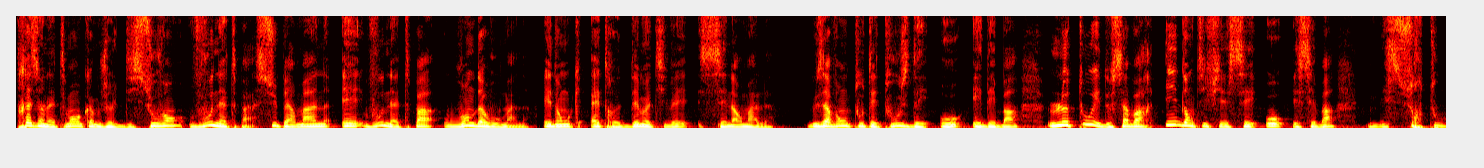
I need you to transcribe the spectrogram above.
Très honnêtement, comme je le dis souvent, vous n'êtes pas Superman et vous n'êtes pas Wonder Woman. Et donc, être démotivé, c'est normal. Nous avons toutes et tous des hauts et des bas. Le tout est de savoir identifier ces hauts et ces bas, mais surtout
